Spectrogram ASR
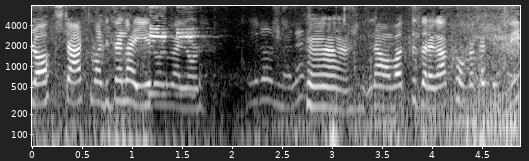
ಬ್ಲಾಗ್ ಸ್ಟಾರ್ಟ್ ಮಾಡಿದ್ದೆ ನಾ ಈ ರೋಡ್ ಮೇಲೆ ನೋಡು. ಹಾಂ ನಾವು ಅವತ್ತು ದರ್ಗಾಕ್ಕೆ ಹೋಗಕತ್ತಿದ್ವಿ.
